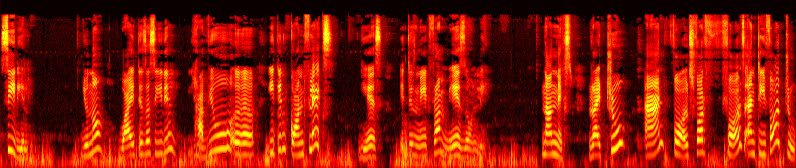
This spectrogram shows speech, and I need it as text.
cereal. You know why it is a cereal? Have you uh, eaten cornflakes? Yes, it is made from maize only. Now next, write true and false for false and T for true.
